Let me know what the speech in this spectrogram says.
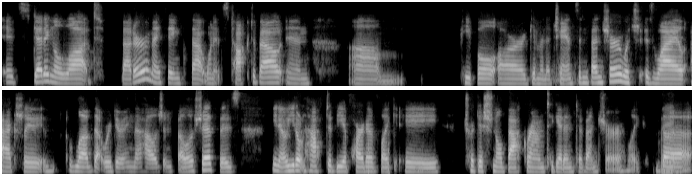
it's getting a lot better, and I think that when it's talked about and um, people are given a chance in venture, which is why I actually love that we're doing the Halogen Fellowship. Is you know you don't have to be a part of like a traditional background to get into venture. Like the right.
